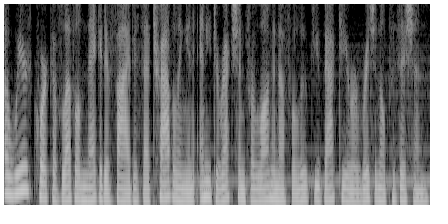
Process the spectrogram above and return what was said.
A weird quirk of level negative 5 is that traveling in any direction for long enough will loop you back to your original position.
